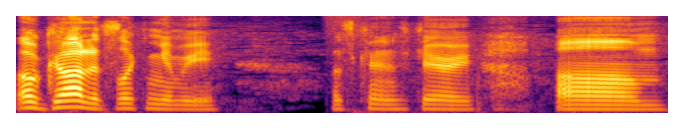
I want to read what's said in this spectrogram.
Oh god, it's looking at me. That's kind of scary. Um...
